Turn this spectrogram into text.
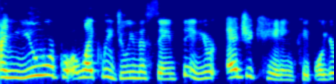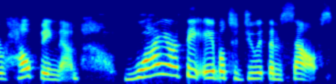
and you are likely doing the same thing you're educating people you're helping them why aren't they able to do it themselves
